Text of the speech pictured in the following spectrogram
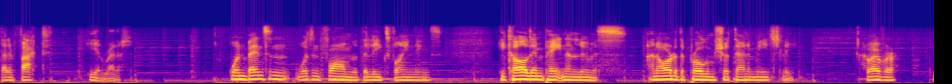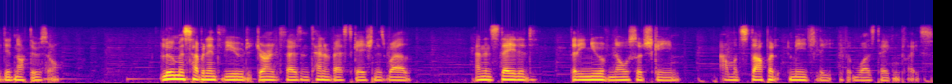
that in fact he had read it. When Benson was informed of the league's findings, he called in Payton and Loomis and ordered the program shut down immediately. However, he did not do so. Loomis had been interviewed during the 2010 investigation as well, and then stated that he knew of no such scheme and would stop it immediately if it was taking place.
